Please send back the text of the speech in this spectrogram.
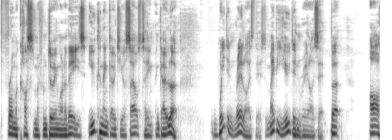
from a customer from doing one of these, you can then go to your sales team and go, look, we didn't realize this. And maybe you didn't realize it, but our,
